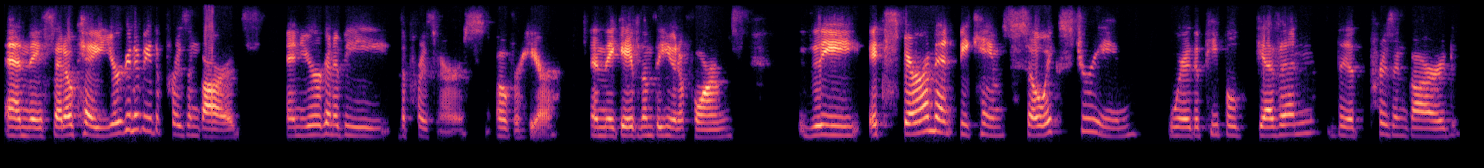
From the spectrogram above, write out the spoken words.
And they said, okay, you're going to be the prison guards and you're going to be the prisoners over here. And they gave them the uniforms. The experiment became so extreme where the people given the prison guard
